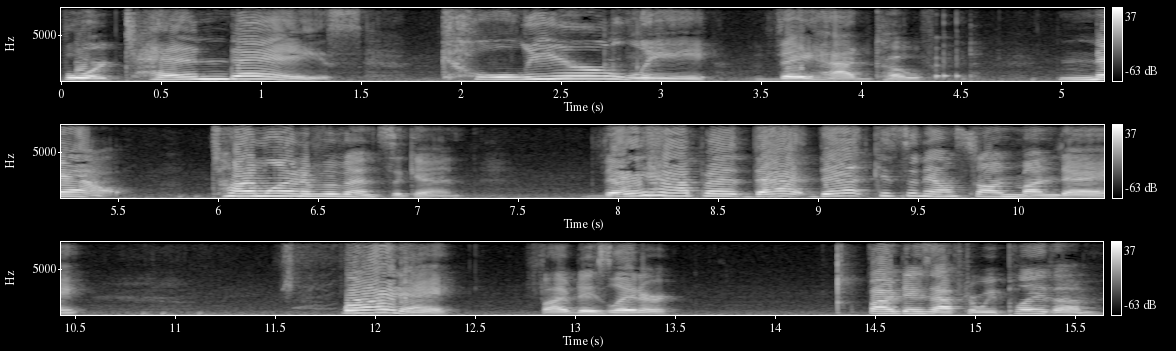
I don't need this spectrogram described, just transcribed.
for 10 days, clearly they had COVID. Now, timeline of events again. They happen that that gets announced on Monday. Friday, 5 days later, 5 days after we play them,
